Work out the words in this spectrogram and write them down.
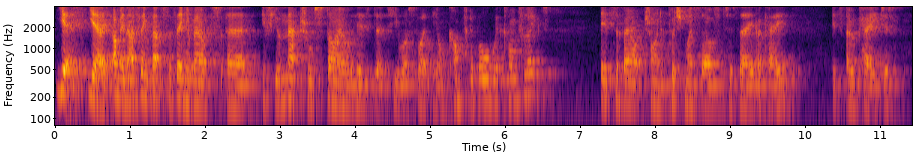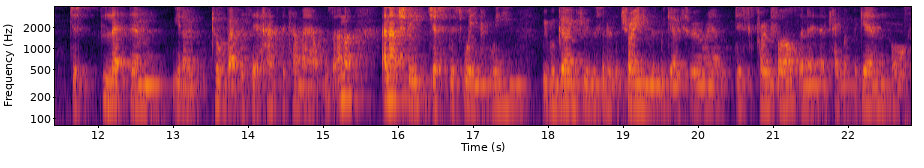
Yes, yeah. I mean, I think that's the thing about uh, if your natural style is that you are slightly uncomfortable with conflict. It's about trying to push myself to say, okay, it's okay. Just just let them, you know, talk about this. It has to come out. And, uh, and actually, just this week, we we were going through the sort of the training that we go through around disc profiles, and it, it came up again of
